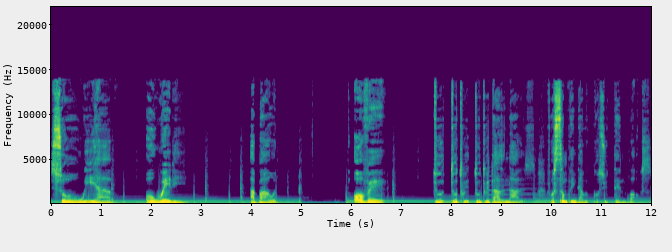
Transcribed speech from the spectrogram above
So we have already about over two two two three thousand dollars for something that will cost you ten bucks.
